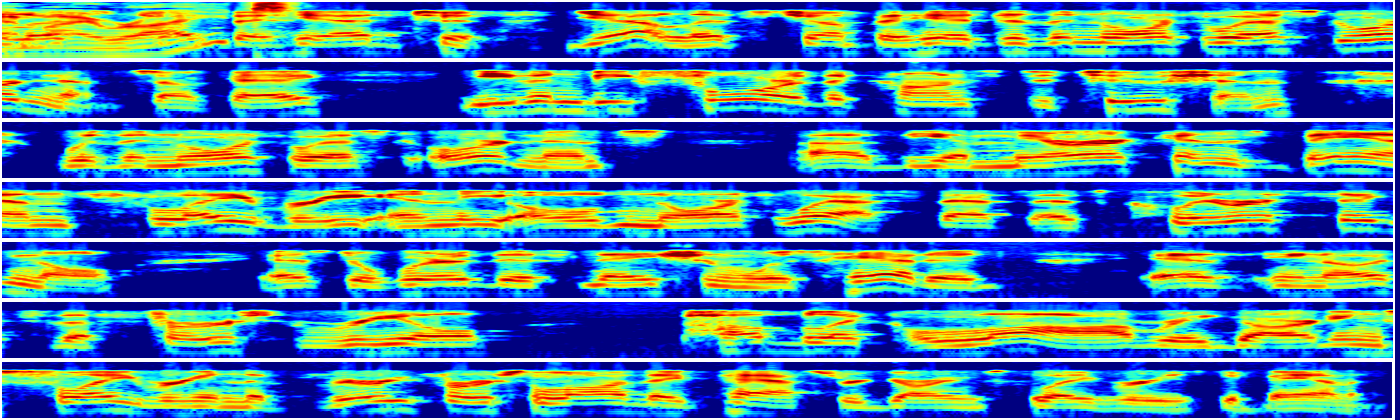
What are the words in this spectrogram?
Am I right? ahead to yeah, let's jump ahead to the Northwest Ordinance. Okay, even before the Constitution, with the Northwest Ordinance, uh, the Americans banned slavery in the Old Northwest. That's as clear a signal as to where this nation was headed. As you know, it's the first real public law regarding slavery, and the very first law they passed regarding slavery is to ban it.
